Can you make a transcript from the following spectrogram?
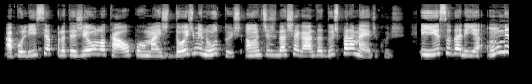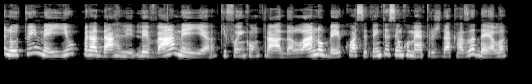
A polícia protegeu o local por mais dois minutos antes da chegada dos paramédicos. E isso daria um minuto e meio para dar-lhe levar a meia, que foi encontrada lá no beco a 75 metros da casa dela,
